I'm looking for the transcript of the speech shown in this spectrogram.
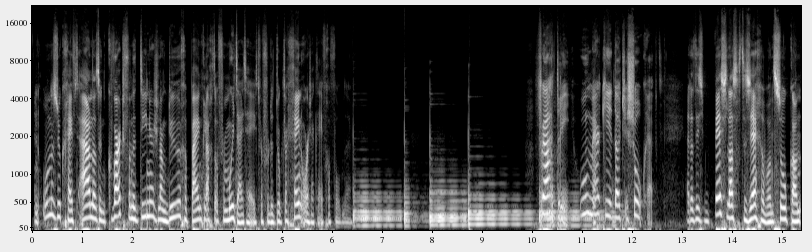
Een onderzoek geeft aan dat een kwart van de tieners langdurige pijnklachten of vermoeidheid heeft, waarvoor de dokter geen oorzaak heeft gevonden. Vraag 3. Hoe merk je dat je zulk hebt? Ja, dat is best lastig te zeggen, want zulk kan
